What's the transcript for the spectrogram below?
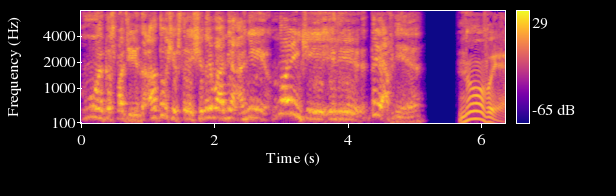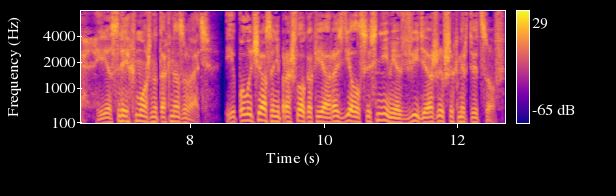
мой господин, а духи, встреченные вами, они новенькие или древние?» «Новые, если их можно так назвать. И получаса не прошло, как я разделался с ними в виде оживших мертвецов».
